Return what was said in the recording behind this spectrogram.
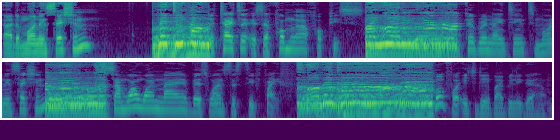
uh, the morning session. The title is A Formula for Peace. February 19th morning session. Psalm 119, verse 165. Hope for Each Day by Billy Graham.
